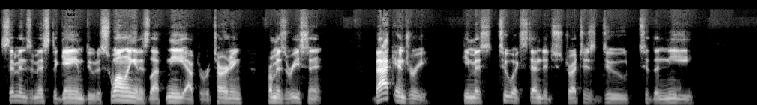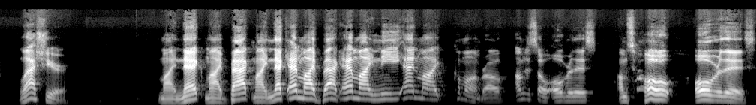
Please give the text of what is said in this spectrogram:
Simmons missed the game due to swelling in his left knee after returning from his recent back injury he missed two extended stretches due to the knee last year. My neck, my back, my neck, and my back, and my knee, and my. Come on, bro. I'm just so over this. I'm so over this.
